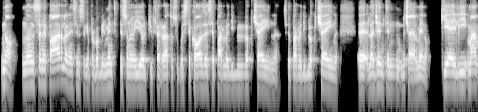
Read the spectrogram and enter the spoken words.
No, non se ne parla, nel senso che probabilmente sono io il più ferrato su queste cose. Se parlo di blockchain, se parlo di blockchain, eh, la gente, cioè almeno chi è lì, ma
